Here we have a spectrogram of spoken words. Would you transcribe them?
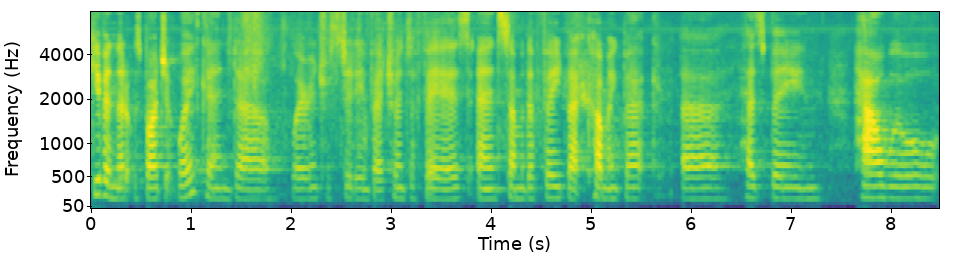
given that it was budget week and uh, we're interested in Veterans Affairs and some of the feedback coming back uh, has been how will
